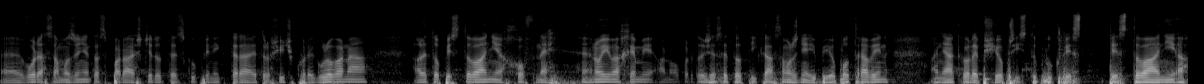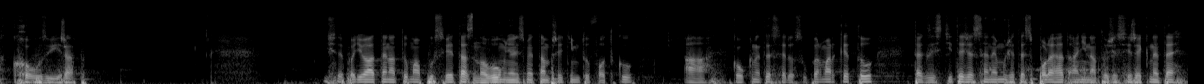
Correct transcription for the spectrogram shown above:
Eh, voda samozřejmě, ta spadá ještě do té skupiny, která je trošičku regulovaná, ale to pěstování a chov ne. Hnojiva chemie ano, protože se to týká samozřejmě i biopotravin a nějakého lepšího přístupu k pěstování a k chovu zvířat. Když se podíváte na tu mapu světa znovu, měli jsme tam předtím tu fotku, a kouknete se do supermarketu, tak zjistíte, že se nemůžete spolehat ani na to, že si řeknete,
